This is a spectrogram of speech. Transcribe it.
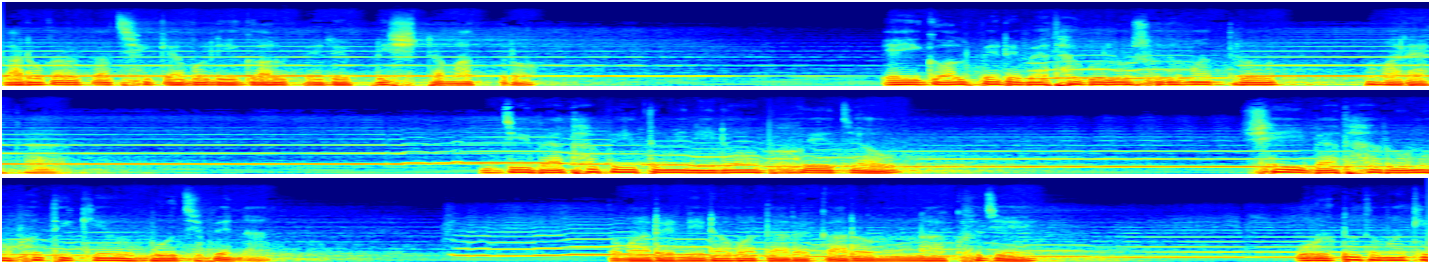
কারও কারও কাছে কেবলই গল্পের পৃষ্ঠা মাত্র। এই গল্পের ব্যথাগুলো শুধুমাত্র তোমার একা। যে ব্যথা পেয়ে তুমি নীরব হয়ে যাও, সেই ব্যথার অনুভূতি কেউ বুঝবে না। তোমার নীরবতার কারণ না খুঁজে উল্টো তোমাকে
